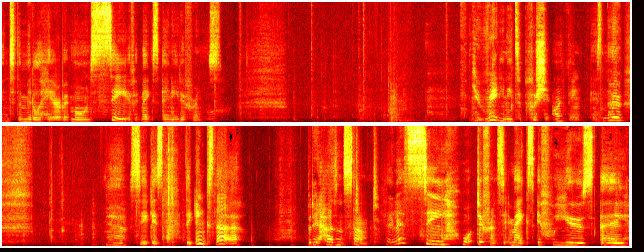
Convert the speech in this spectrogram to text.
into the middle here a bit more and see if it makes any difference. You really need to push it, I think. There's no... Yeah, see, it's... The ink's there, but it hasn't stamped. Okay, let's see what difference it makes if we use a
